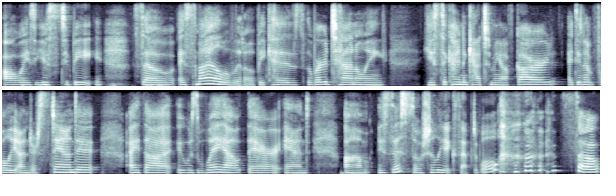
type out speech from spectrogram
always used to be. So I smile a little because the word channeling used to kind of catch me off guard. I didn't fully understand it. I thought it was way out there, and um, is this socially acceptable? so,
